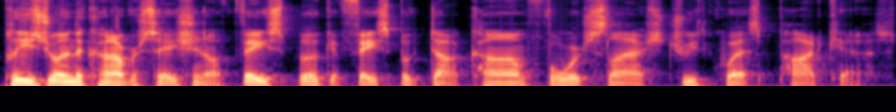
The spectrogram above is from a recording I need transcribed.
Please join the conversation on Facebook at facebook.com forward slash TruthQuest podcast.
